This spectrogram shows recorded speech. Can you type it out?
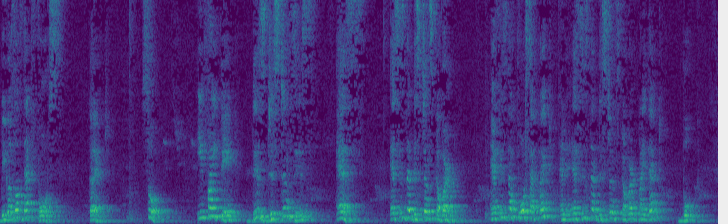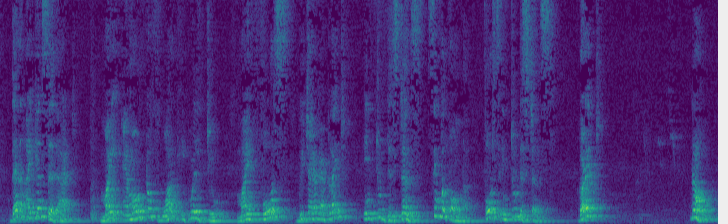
Because of that force. Correct. So, if I take this distance is S. S is the distance covered. F is the force applied and S is the distance covered by that book. Then I can say that my amount of work equal to my force which I have applied into distance. Simple formula. Force into distance. Got it? Now,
